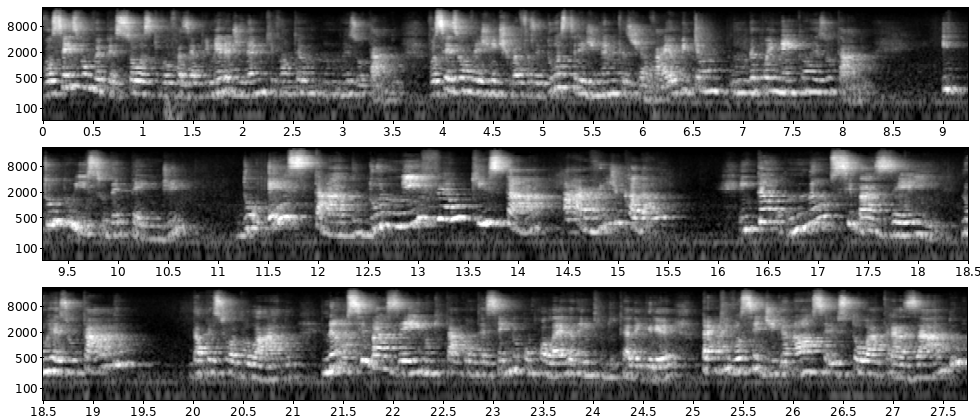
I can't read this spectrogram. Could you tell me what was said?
Vocês vão ver pessoas que vão fazer a primeira dinâmica e vão ter um, um resultado. Vocês vão ver gente que vai fazer duas, três dinâmicas e já vai obter um, um depoimento, um resultado. E tudo isso depende do estado, do nível que está a árvore de cada um. Então, não se baseie no resultado da pessoa do lado, não se baseie no que está acontecendo com o colega dentro do Telegram para que você diga, nossa, eu estou atrasado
